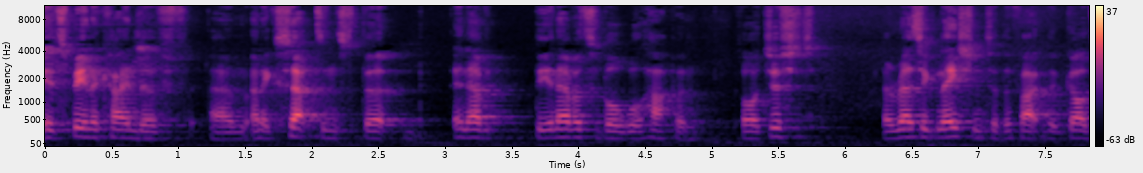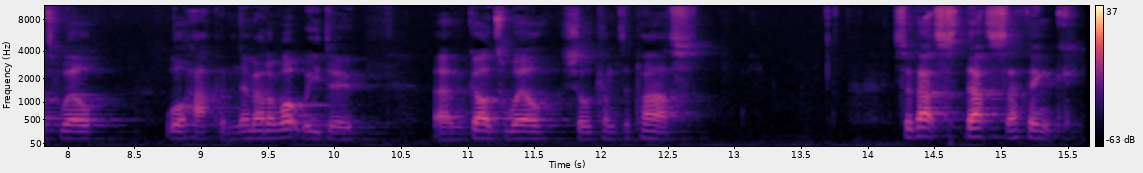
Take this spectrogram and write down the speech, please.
it's been a kind of um, an acceptance that inev- the inevitable will happen, or just a resignation to the fact that God's will will happen. No matter what we do, um, God's will shall come to pass. So that's, that's, I think,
